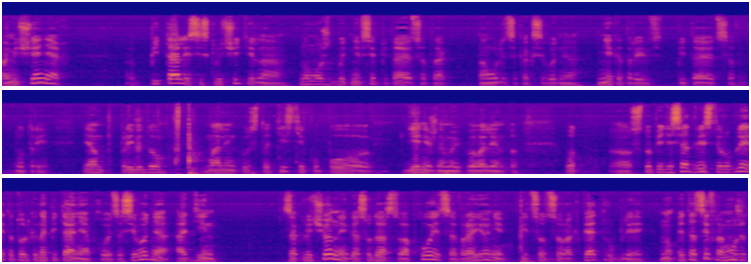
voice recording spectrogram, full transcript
помещениях, питались исключительно, ну, может быть, не все питаются так на улице, как сегодня некоторые питаются внутри. Я вам приведу маленькую статистику по денежному эквиваленту. Вот 150-200 э, рублей это только на питание обходится. Сегодня один заключенный государство обходится в районе 545 рублей. Но эта цифра может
